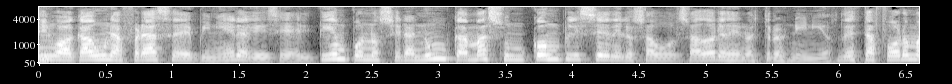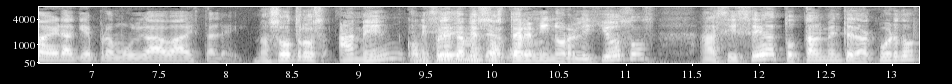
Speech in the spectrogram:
Tengo acá una frase de Piñera que dice, el tiempo no será nunca más un cómplice de los abusadores de nuestros niños. De esta forma era que promulgaba esta ley. Nosotros, amén, en, ese- en esos términos religiosos, así sea, totalmente de acuerdo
